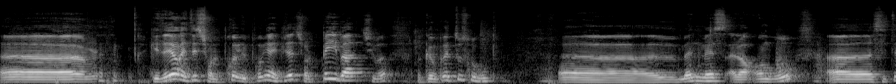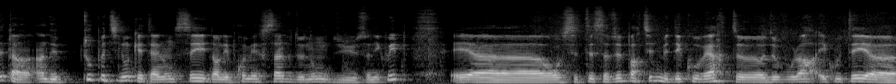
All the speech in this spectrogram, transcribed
Euh, qui d'ailleurs était sur le, pre- le premier épisode sur le Pays-Bas, tu vois. Donc, comme quoi tout se regroupe. Euh, alors en gros, euh, c'était un, des tout petits noms qui était annoncé dans les premières salves de noms du Sonic Whip. Et euh, c'était, ça faisait partie de mes découvertes euh, de vouloir écouter euh,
